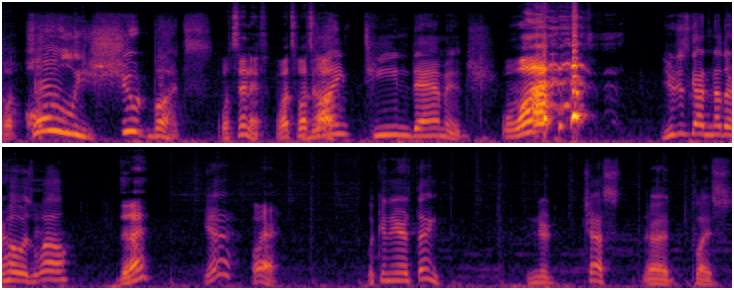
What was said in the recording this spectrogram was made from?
What? Holy shoot butts! What's in it? What's what's what? 19 damage. What? You just got another hoe as well. Did I? Yeah. Where? Look in your thing. In your chest uh, place.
